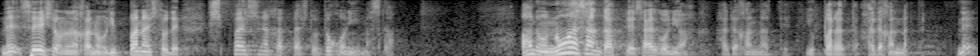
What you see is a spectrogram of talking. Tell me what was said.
ね、聖書の中の立派な人で失敗しなかった人どこにいますか？あのノアさんだって最後には裸になって酔っ払って裸になった。ね。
